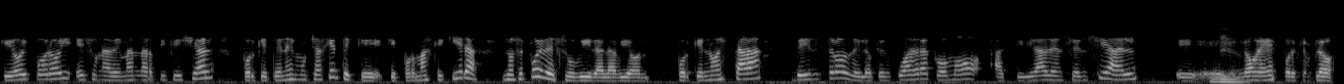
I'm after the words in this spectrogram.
que hoy por hoy es una demanda artificial porque tenés mucha gente que, que por más que quiera no se puede subir al avión porque no está dentro de lo que encuadra como actividad esencial eh, no es, por ejemplo,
